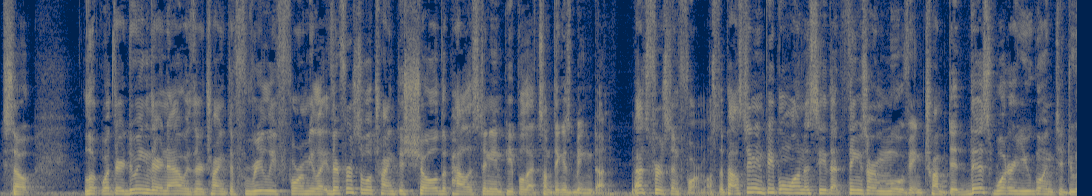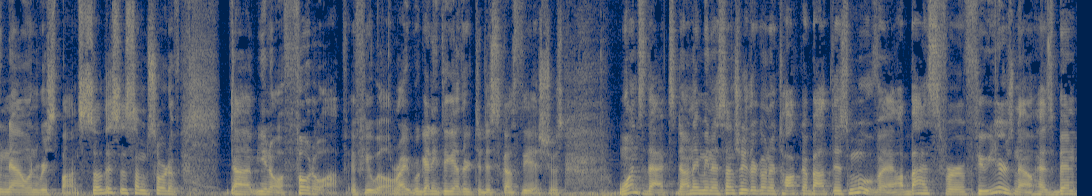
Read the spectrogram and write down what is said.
So Look, what they're doing there now is they're trying to really formulate, they're first of all trying to show the Palestinian people that something is being done. That's first and foremost. The Palestinian people want to see that things are moving. Trump did this, what are you going to do now in response? So this is some sort of, uh, you know, a photo op, if you will, right? We're getting together to discuss the issues. Once that's done, I mean, essentially they're going to talk about this move. Uh, Abbas, for a few years now, has been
